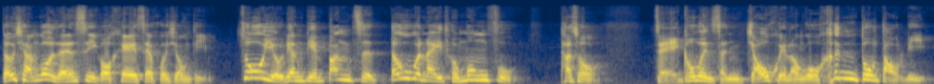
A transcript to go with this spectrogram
都像我认识一个黑社会兄弟，左右两边膀子都纹了一头猛虎。他说：“这个纹身教会了我很多道理。”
